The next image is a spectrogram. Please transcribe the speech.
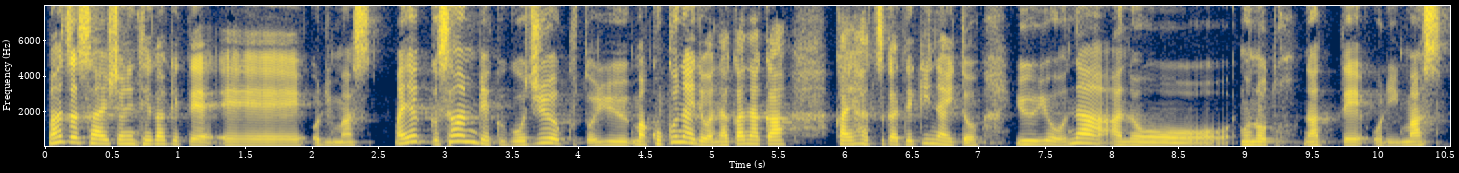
まず最初に手がけて、えー、おります。まあ、約350億という、まあ、国内ではなかなか開発ができないというような、あのものとなっております。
